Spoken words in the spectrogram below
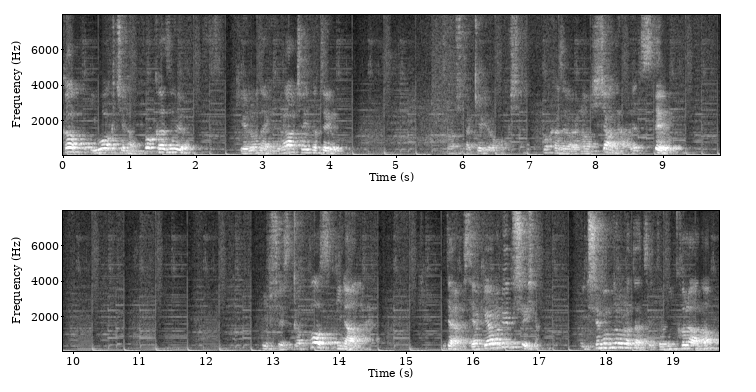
Hop i łokcie nam pokazują kierunek raczej do tyłu. Coś takiego właśnie. Pokazują nam ścianę, ale z tyłu. I wszystko pospinane. Teraz, jak ja robię przysiad i trzymam tą rotację, to mi kolano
